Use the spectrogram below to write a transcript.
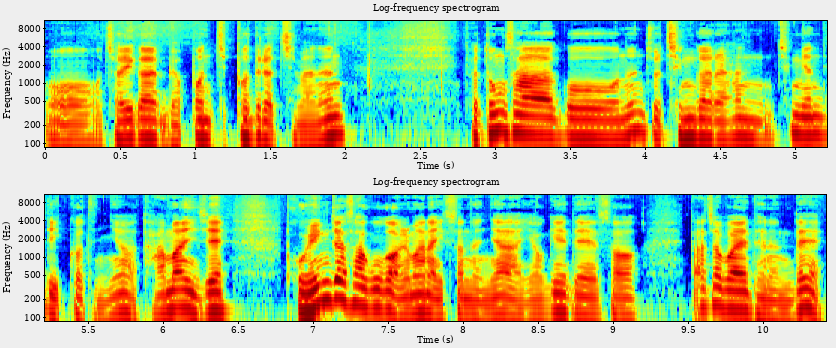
어 저희가 몇 번 짚어드렸지만은 교통사고는 좀 증가를 한 측면들이 있거든요. 다만 이제 보행자 사고가 얼마나 있었느냐 여기에 대해서 따져봐야 되는데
